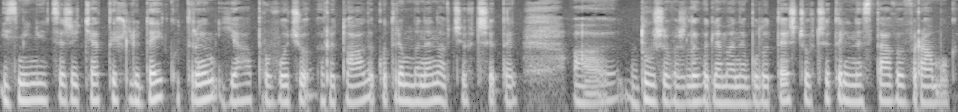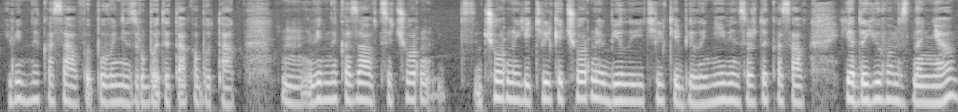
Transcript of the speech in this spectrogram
і змінюється життя тих людей, котрим я проводжу ритуали, котрим мене навчив вчитель. Дуже важливо для мене було те, що вчитель не ставив рамок, і він не казав, ви повинні зробити так або так. Він не казав, це чорне, чорне є тільки чорне, біле є тільки біле. Ні, він завжди казав, я даю вам знання.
